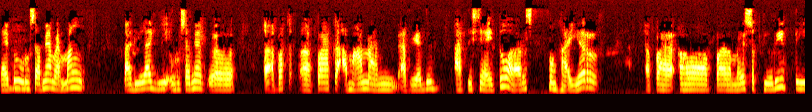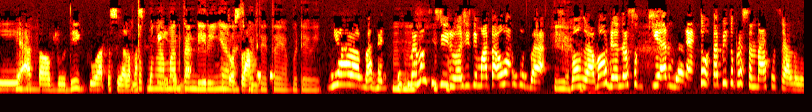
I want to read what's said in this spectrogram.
nah itu hmm. urusannya memang tadi lagi urusannya ke apa apa keamanan artinya itu artisnya itu harus meng hire apa uh, apa namanya security hmm. atau bodyguard atau segala macam untuk mengamankan itu, dirinya untuk lah seperti itu ya Bu Dewi. Iya, Mbak. Hmm. Memang sisi dua sisi mata uang tuh, Mbak. Iya. Mau nggak mau dan sekian banyak itu tapi itu persentase selalu.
